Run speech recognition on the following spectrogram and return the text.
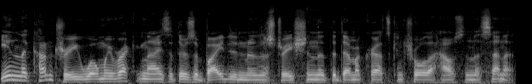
in the country when we recognize that there's a Biden administration, that the Democrats control the House and the Senate?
